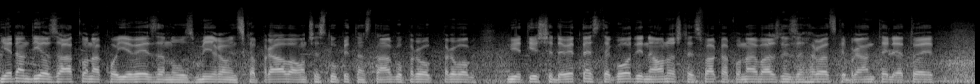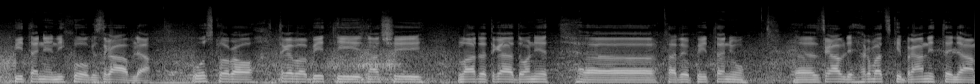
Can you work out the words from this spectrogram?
Jedan dio zakona koji je vezan uz mirovinska prava, on će stupiti na snagu 1.1.2019. godine. Ono što je svakako najvažnije za hrvatske branitelje, to je pitanje njihovog zdravlja. Uskoro treba biti, znači, vlada treba donijeti e, kada je u pitanju e, zdravlje hrvatskih branitelja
